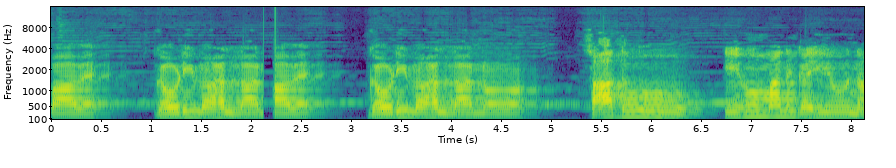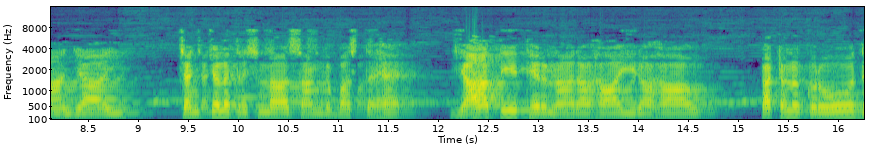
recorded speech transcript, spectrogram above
ਪਾਵੇ, ਗੌੜੀ ਮਹੱਲਾ ਆਵੇ ਗੌੜੀ ਮਹੱਲਾ ਨੌ ਸਾਧੂ, ਇਹੋ ਮਨ ਗਹਿਓ ਨਾ ਜਾਈ, ਚੰਚਲ ਤ੍ਰਿਸ਼ਨਾ ਸੰਗ ਬਸਤ ਹੈ, ਯਾ ਤੇ ਥਿਰ ਨਾ ਰਹਾਈ ਰਹਾਉ ਕਟਨ ਕ੍ਰੋਧ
